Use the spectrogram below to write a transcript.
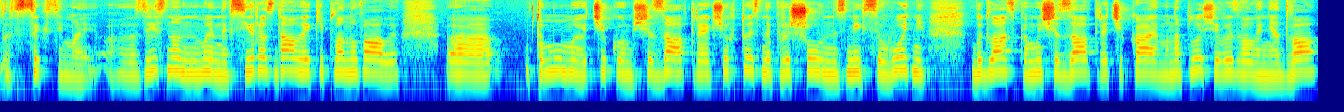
З цих сімей. Е, Звісно, ми не всі роздали, які планували. Тому ми очікуємо ще завтра. Якщо хтось не прийшов, не зміг сьогодні, будь ласка, ми ще завтра чекаємо на площі визволення 2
